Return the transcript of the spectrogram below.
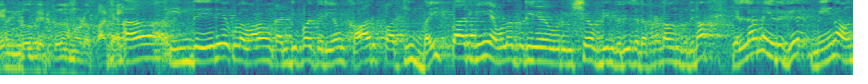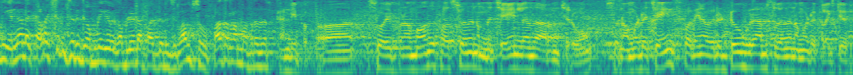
கேட் ப்ளூ கேட்டுக்குள்ள நம்மளோட பார்க்கிங் இந்த ஏரியாக்குள்ள வரவங்க கண்டிப்பா தெரியும் கார் பார்க்கிங் பைக் பார்க்கிங் எவ்வளவு பெரிய ஒரு விஷயம் அப்படின்னு தெரியும். ஸோ டெஃபினட்டாக வந்து பார்த்தீங்கன்னா எல்லாமே இருக்கு. மெயினாக வந்து என்னென்ன கலெக்ஷன்ஸ் இருக்கு அப்படிங்கிற கம்ப்ளீட்டாக பார்த்து தெரிஞ்சுக்கலாம் ஸோ பார்த்துலாமா பிரதர் கண்டிப்பாக ஸோ இப்போ நம்ம வந்து ஃபர்ஸ்ட் வந்து நம்ம செயின்லேருந்து ஆரம்பிச்சிருவோம். ஸோ நம்மளோட செயின்ஸ் பார்த்தீங்கன்னா வெறும் டூ கிராம்ஸ்லேருந்து நம்மளோட கலெக்டிவ்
